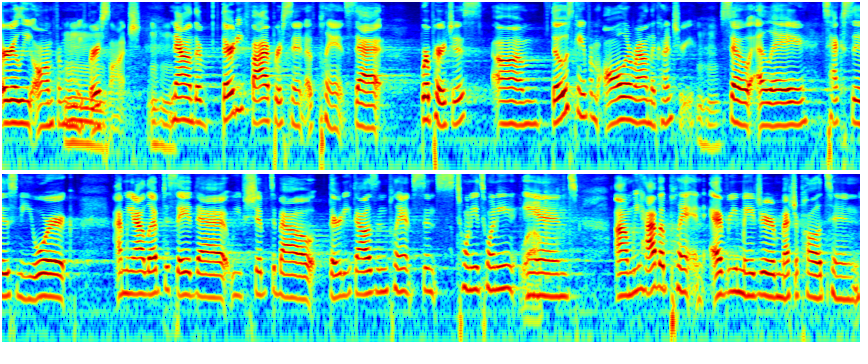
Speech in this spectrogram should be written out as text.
early on from when we mm-hmm. first launched. Now the 35% of plants that were purchased. Um, those came from all around the country. So LA, Texas, New York. I mean, I love to say that we've shipped about 30,000 plants since 2020, and um, we have a plant in every major metropolitan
